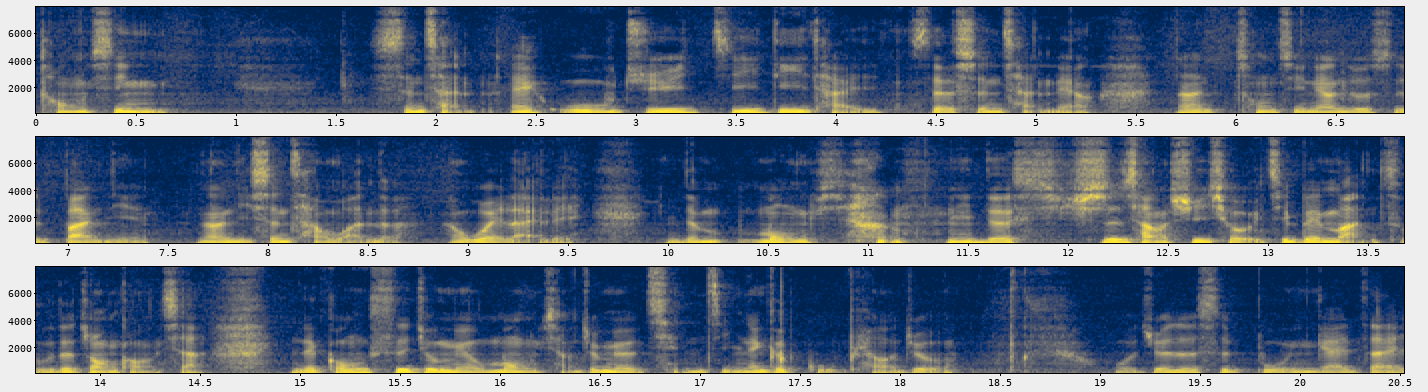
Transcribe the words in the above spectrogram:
通信生产，哎，五 G 基地台的生产量，那充其量就是半年。那你生产完了，那未来嘞？你的梦想、你的市场需求已经被满足的状况下，你的公司就没有梦想，就没有前景，那个股票就。我觉得是不应该再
